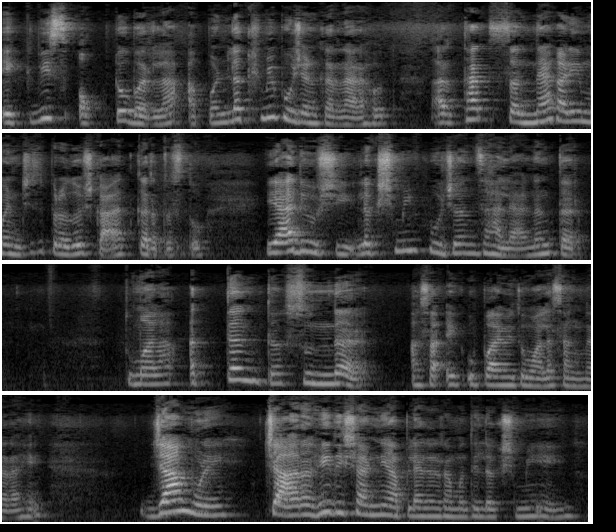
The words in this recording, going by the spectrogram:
एकवीस ऑक्टोबरला आपण लक्ष्मीपूजन करणार आहोत. अर्थात संध्याकाळी म्हणजेच प्रदोष काळात करत असतो. या दिवशी लक्ष्मीपूजन झाल्यानंतर तुम्हाला अत्यंत सुंदर असा एक उपाय मी तुम्हाला सांगणार आहे. ज्यामुळे चारही दिशांनी आपल्या घरामध्ये लक्ष्मी येईल.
